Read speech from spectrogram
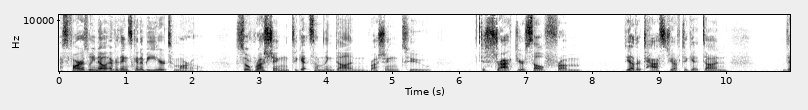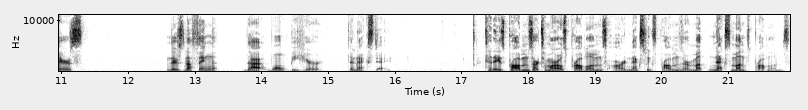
as far as we know, everything's going to be here tomorrow. So rushing to get something done, rushing to distract yourself from the other tasks you have to get done, there's there's nothing that won't be here the next day. Today's problems are tomorrow's problems, are next week's problems, are mo- next month's problems.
